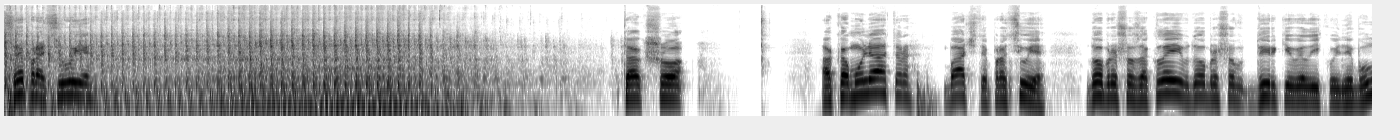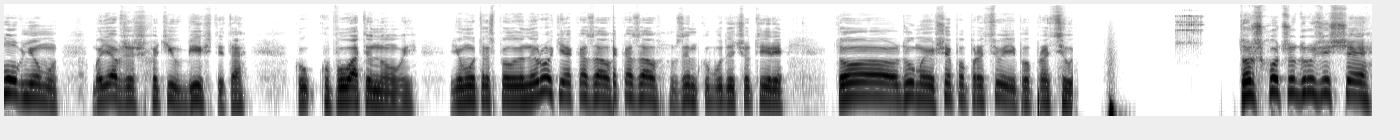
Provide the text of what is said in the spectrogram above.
Все працює. Так що акумулятор, бачите, працює. Добре, що заклеїв, добре, що дирки великої не було в ньому, бо я вже ж хотів бігти та купувати новий. Йому 3,5 роки, я казав, я казав, взимку буде 4, то думаю, ще попрацює і попрацює. Тож хочу, друзі, ще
